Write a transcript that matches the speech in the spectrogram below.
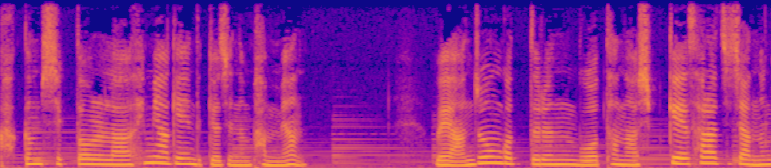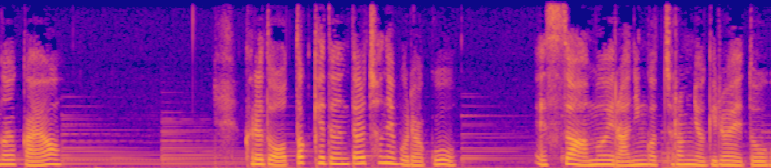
가끔씩 떠올라 희미하게 느껴지는 반면 왜 안 좋은 것들은 무엇 하나 쉽게 사라지지 않는 걸까요? 그래도 어떻게든 떨쳐내보려고 애써 아무 일 아닌 것처럼 여기려 해도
